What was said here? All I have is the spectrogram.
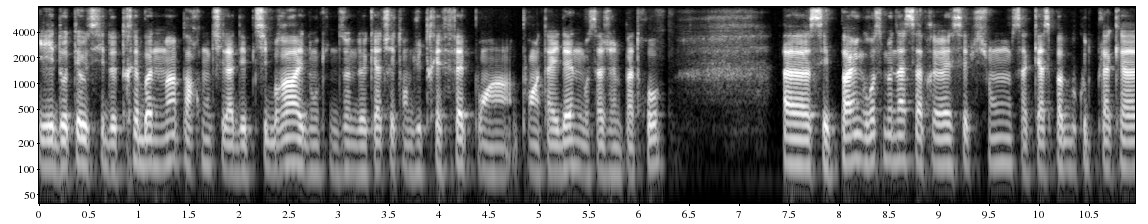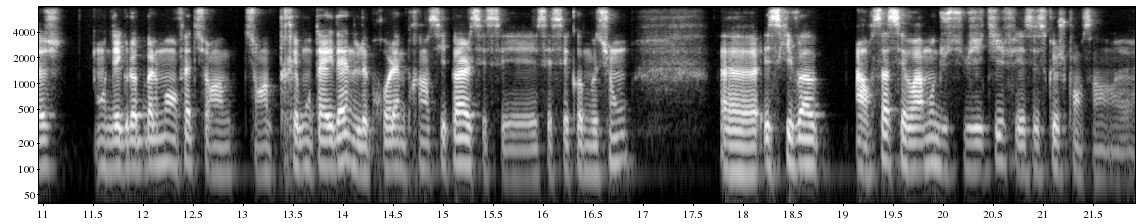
Il est doté aussi de très bonnes mains. Par contre, il a des petits bras et donc une zone de catch étendue très faible pour un, pour un tight end. Moi, ça, j'aime pas trop. Euh, c'est pas une grosse menace après réception, ça casse pas beaucoup de plaquage. On est globalement en fait sur un, sur un très bon tight end. Le problème principal, c'est ses, commotions. Euh, est-ce qu'il va. Alors, ça, c'est vraiment du subjectif et c'est ce que je pense. Hein. Euh,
